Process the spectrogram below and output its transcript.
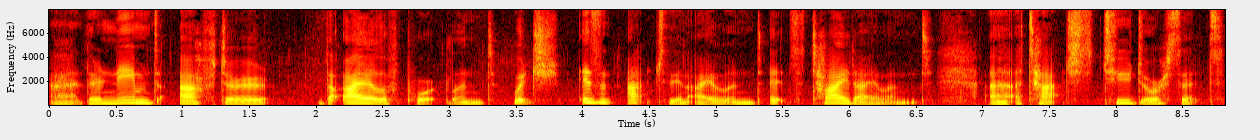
uh, they're named after the Isle of Portland, which isn't actually an island, it's a tide island uh, attached to Dorset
